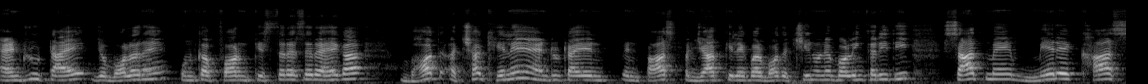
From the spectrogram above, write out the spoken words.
एंड्रू टाई जो बॉलर हैं उनका फॉर्म किस तरह से रहेगा? बहुत अच्छा खेले हैं Andrew Tye in, in past Punjab के लिए एक बार बहुत अच्छी उन्होंने बॉलिंग करी थी। साथ में मेरे खास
